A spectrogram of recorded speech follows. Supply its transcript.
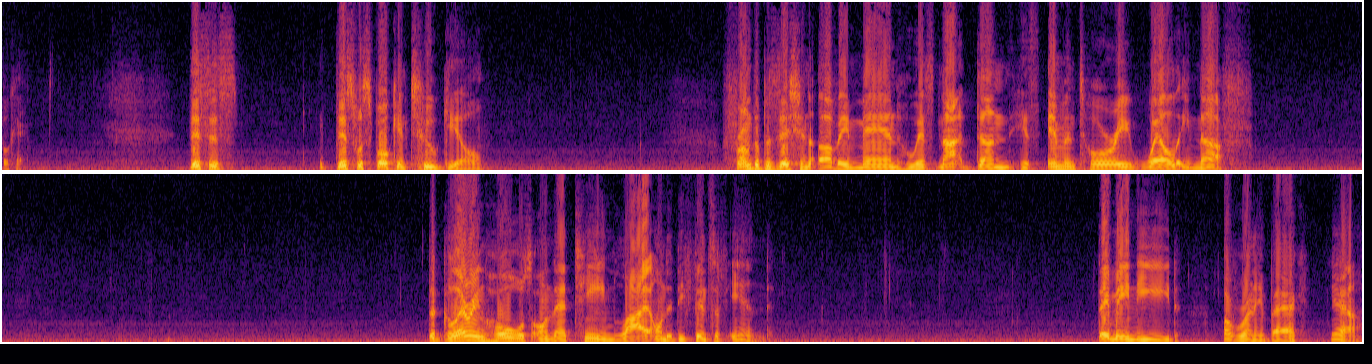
Okay. This is this was spoken to Gil from the position of a man who has not done his inventory well enough. The glaring holes on that team lie on the defensive end. They may need a running back. Yeah.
